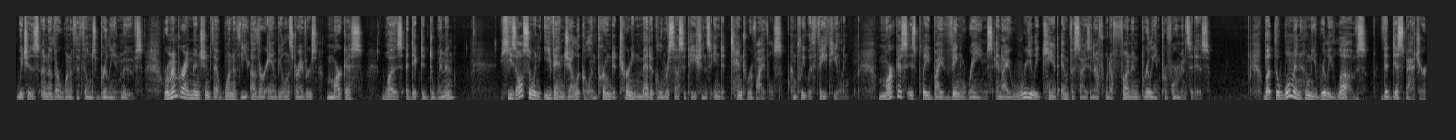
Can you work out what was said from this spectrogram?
which is another one of the film's brilliant moves. Remember, I mentioned that one of the other ambulance drivers, Marcus, was addicted to women? He's also an evangelical and prone to turning medical resuscitations into tent revivals, complete with faith healing. Marcus is played by Ving Rhames, and I really can't emphasize enough what a fun and brilliant performance it is. But the woman whom he really loves, the dispatcher,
